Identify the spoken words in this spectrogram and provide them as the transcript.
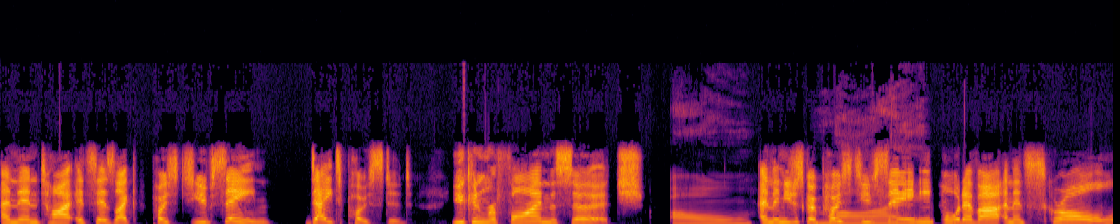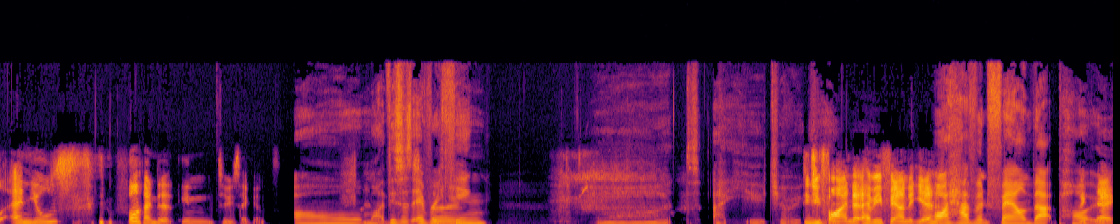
and then type. It says like posts you've seen, date posted. You can refine the search, oh, and then you just go posts you've seen or whatever, and then scroll, and you'll find it in two seconds. oh my! This is everything. What are you joking? Did you find it? Have you found it yet? I haven't found that post. Okay.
